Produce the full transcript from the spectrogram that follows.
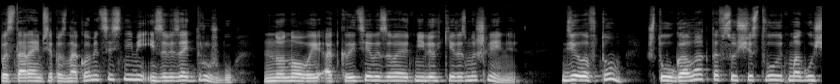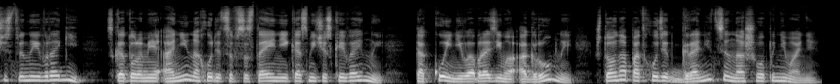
Постараемся познакомиться с ними и завязать дружбу, но новые открытия вызывают нелегкие размышления – Дело в том, что у галактов существуют могущественные враги, с которыми они находятся в состоянии космической войны, такой невообразимо огромной, что она подходит к границе нашего понимания.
